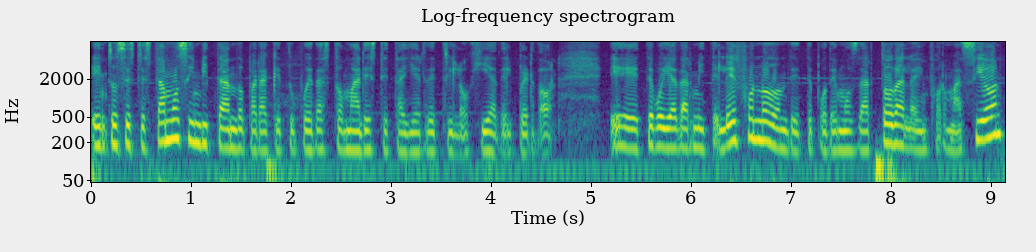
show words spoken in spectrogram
entonces te estamos invitando para que tú puedas tomar este taller de trilogía del perdón. Eh, te voy a dar mi teléfono donde te podemos dar toda la información.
